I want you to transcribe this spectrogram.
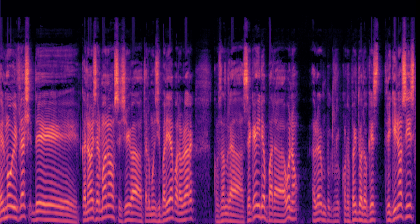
El móvil flash de Canales Hermanos se llega hasta la municipalidad para hablar con Sandra Sequeira, para, bueno, hablar con respecto a lo que es triquinosis.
